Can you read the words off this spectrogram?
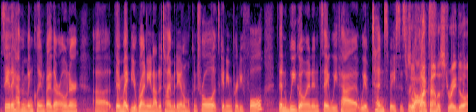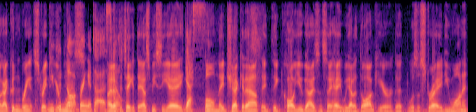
say they haven't been claimed by their owner, uh, they might be running out of time at animal control. It's getting pretty full. Then we go in and say we've had we have ten spaces for So dogs. if I found a stray dog, I couldn't bring it straight to You your could not bring it to us, I'd no. have to take it to SPCA. Yes. Boom. They'd check it out. They'd, they'd call you guys and say, "Hey, we got a dog here that was a stray. Do you want it?"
